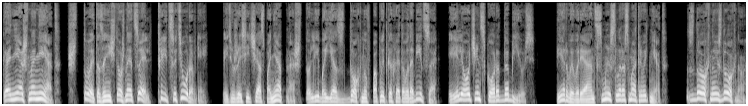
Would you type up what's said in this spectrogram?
Конечно, нет. Что это за ничтожная цель? 30 уровней. Ведь уже сейчас понятно, что либо я сдохну в попытках этого добиться, или очень скоро добьюсь. Первый вариант смысла рассматривать нет. Сдохну и сдохну,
